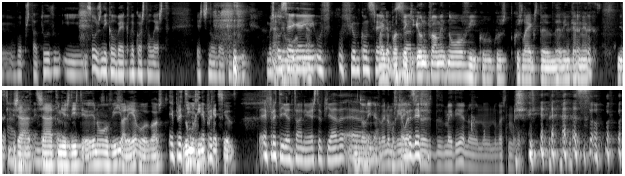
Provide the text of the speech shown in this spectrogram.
eh, vou apostar tudo. E, são os Nickelback da Costa Leste, estes não vacancy. Mas Ah, uma conseguem, boa o, o filme consegue. Olha, posso dizer usar- que eu provavelmente não ouvi com, com os, com os legs da, da internet. Ah, já pronto, ainda já bem. tinhas dito, eu não ouvi, olha, é boa, gosto. É para não me ti, ri é porque para é cedo. É para ti, António, esta piada. Muito Um, obrigado. Também não me rio Mas antes é de, de meio-dia, não, não, não gosto de morrer. sou,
